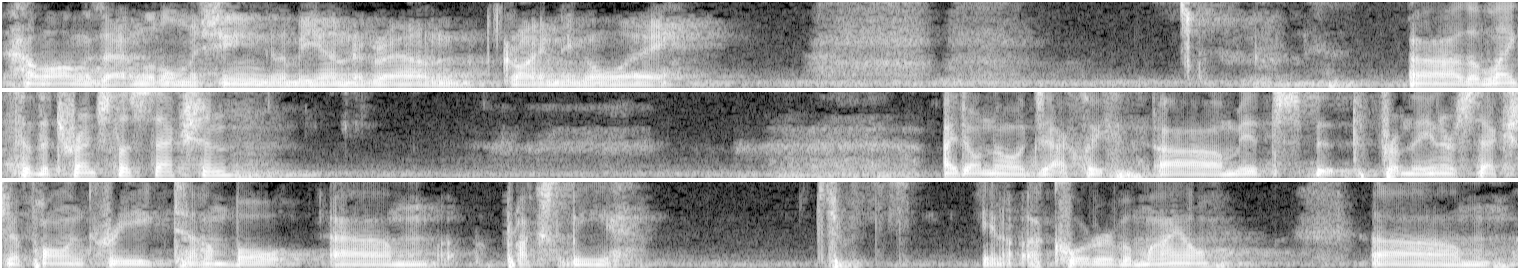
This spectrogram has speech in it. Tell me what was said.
how long is that little machine gonna be underground grinding away? Uh, the length of the trenchless section? I don't know exactly. Um, it's from the intersection of Paulin Creek to Humboldt, um, approximately, you know, a quarter of a mile. Um,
